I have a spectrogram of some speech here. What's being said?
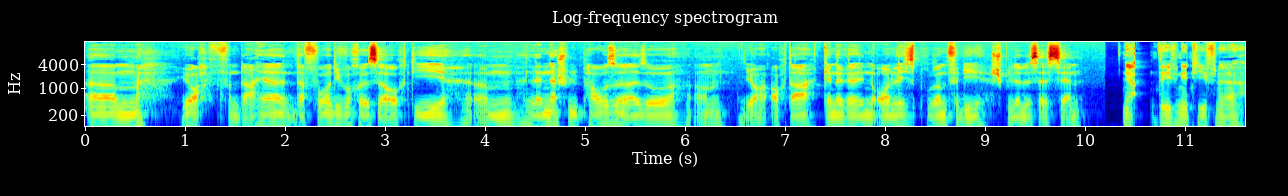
Ähm, ja, von daher, davor die Woche ist ja auch die ähm, Länderspielpause. Also ähm, ja, auch da generell ein ordentliches Programm für die Spieler des SCM. Ja, definitiv. Ne?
